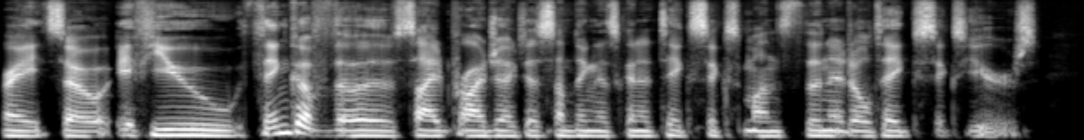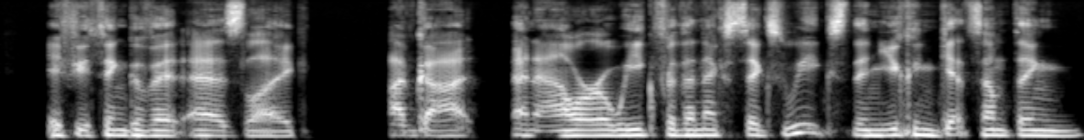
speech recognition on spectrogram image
Right. So, if you think of the side project as something that's going to take six months, then it'll take six years. If you think of it as like, I've got an hour a week for the next six weeks, then you can get something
